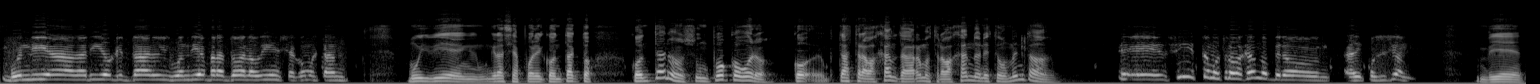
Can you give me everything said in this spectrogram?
Buen día Darío, ¿qué tal? Buen día para toda la audiencia, ¿cómo están? Muy bien, gracias por el contacto. Contanos un poco, bueno, ¿estás trabajando, te agarramos trabajando en este momento? Eh, sí, estamos trabajando, pero a disposición. Bien.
